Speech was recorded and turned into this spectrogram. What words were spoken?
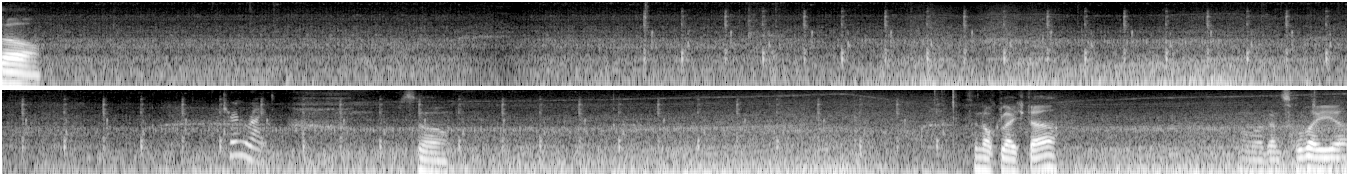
So. Turn right. So. Sind auch gleich da. Mal ganz rüber hier.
